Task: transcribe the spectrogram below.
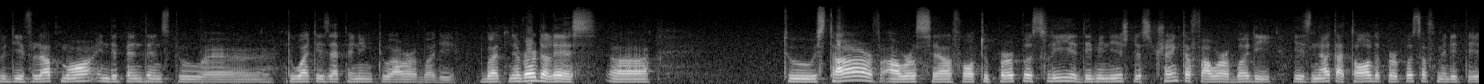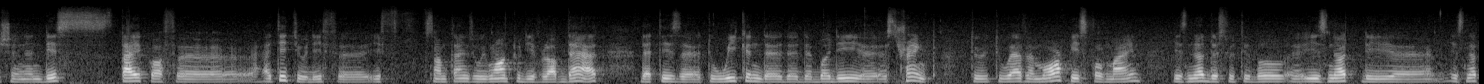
to develop more independence to, uh, to what is happening to our body. But nevertheless, uh, to starve ourselves or to purposely diminish the strength of our body is not at all the purpose of meditation. And this type of uh, attitude, if, uh, if sometimes we want to develop that, that is uh, to weaken the, the, the body uh, strength, to, to have a more peaceful mind, is not the suitable, uh, is not the, uh, is not,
